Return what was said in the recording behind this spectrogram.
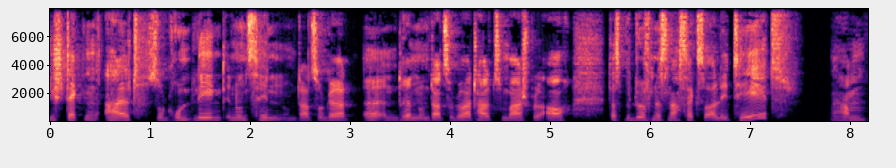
die stecken halt so grundlegend in uns hin und dazu gehört äh, drin und dazu gehört halt zum Beispiel auch das Bedürfnis nach Sexualität, wir haben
